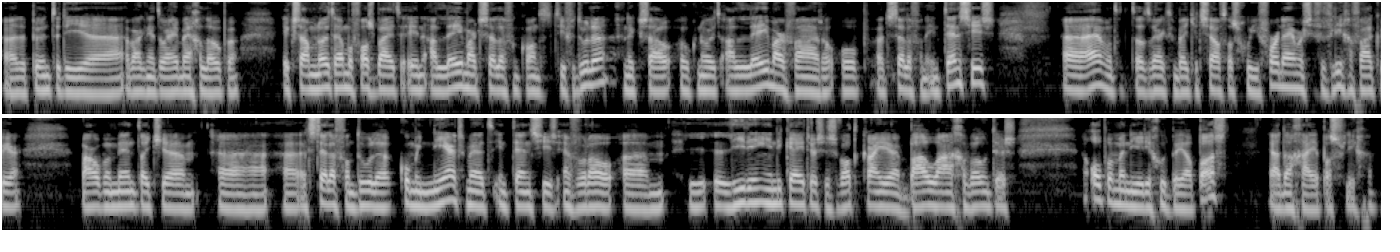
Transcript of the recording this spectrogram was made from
de punten die, waar ik net doorheen ben gelopen. Ik zou me nooit helemaal vastbijten in alleen maar het stellen van kwantitatieve doelen. En ik zou ook nooit alleen maar varen op het stellen van intenties. Hè, want dat, werkt een beetje hetzelfde als goede voornemers. Die vervliegen vaak weer. Maar op het moment dat je het stellen van doelen combineert met intenties en vooral um, leading indicators, dus wat kan je bouwen aan gewoontes op een manier die goed bij jou past, ja, dan ga je pas vliegen.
